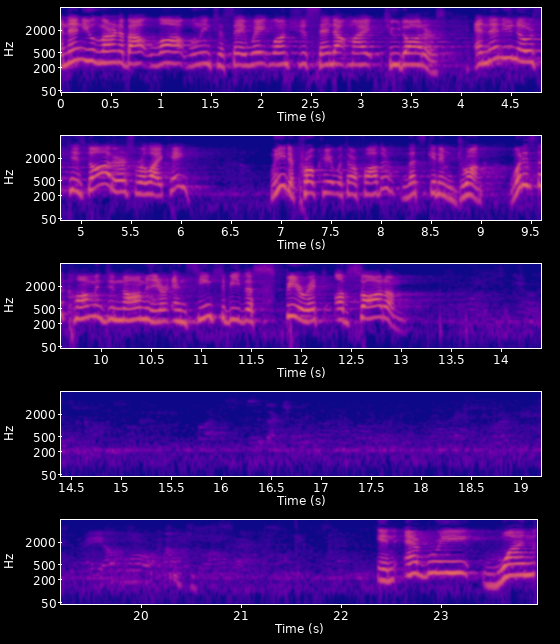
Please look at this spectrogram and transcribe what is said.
And then you learn about Lot willing to say, wait, why don't you just send out my two daughters? And then you notice his daughters were like, hey, we need to procreate with our father. Let's get him drunk. What is the common denominator and seems to be the spirit of Sodom? in every one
